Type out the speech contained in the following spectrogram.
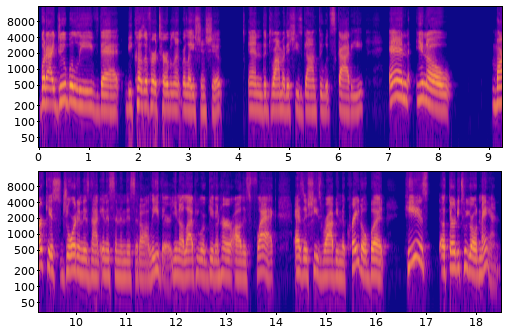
But I do believe that because of her turbulent relationship and the drama that she's gone through with Scottie, and, you know, Marcus Jordan is not innocent in this at all either. You know, a lot of people are giving her all this flack as if she's robbing the cradle, but he is a 32 year old man.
